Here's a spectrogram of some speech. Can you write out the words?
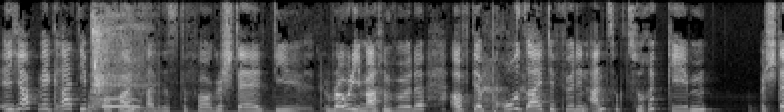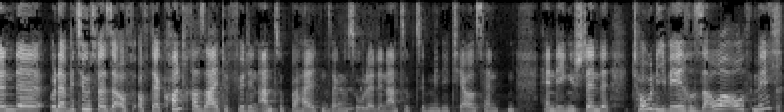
Ich habe mir gerade die Pro-Kontra-Liste vorgestellt, die Rhodey machen würde. Auf der Pro-Seite für den Anzug zurückgeben Stände oder beziehungsweise auf, auf der Kontraseite für den Anzug behalten, sagen wir so, oder den Anzug zum Militär aushändigen Stände, Tony wäre sauer auf mich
